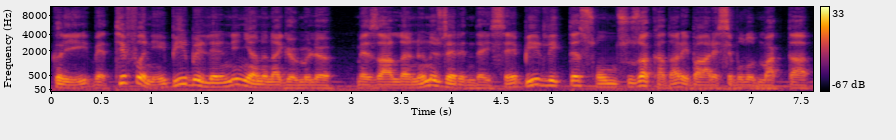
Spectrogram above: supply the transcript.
Glee ve Tiffany birbirlerinin yanına gömülü. Mezarlarının üzerinde ise birlikte sonsuza kadar ibaresi bulunmakta.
